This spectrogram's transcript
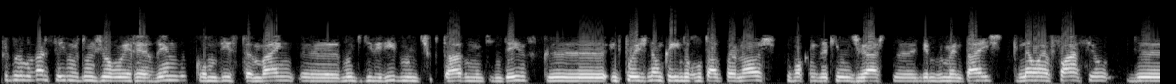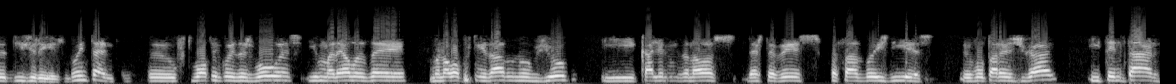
Em primeiro lugar, saímos de um jogo em Rezende, como disse também, eh, muito dividido, muito disputado, muito intenso, que, e depois não caindo o resultado para nós, provocamos aqui um desgaste em termos mentais que não é fácil de digerir. No entanto, eh, o futebol tem coisas boas e uma delas é uma nova oportunidade, um novo jogo, e calha-nos a nós, desta vez, passado dois dias, voltar a jogar e tentar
